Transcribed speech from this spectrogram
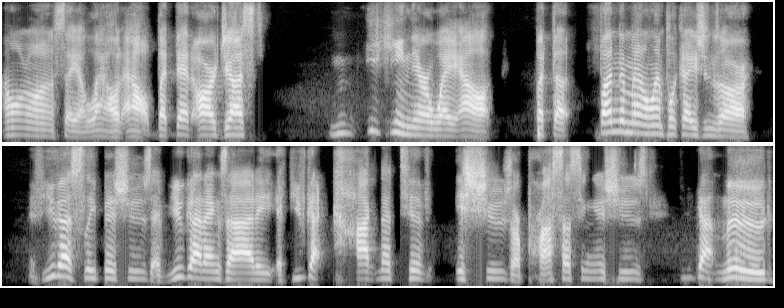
I don't want to say allowed out, but that are just eking their way out. But the fundamental implications are if you got sleep issues, if you've got anxiety, if you've got cognitive issues or processing issues, you've got mood,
